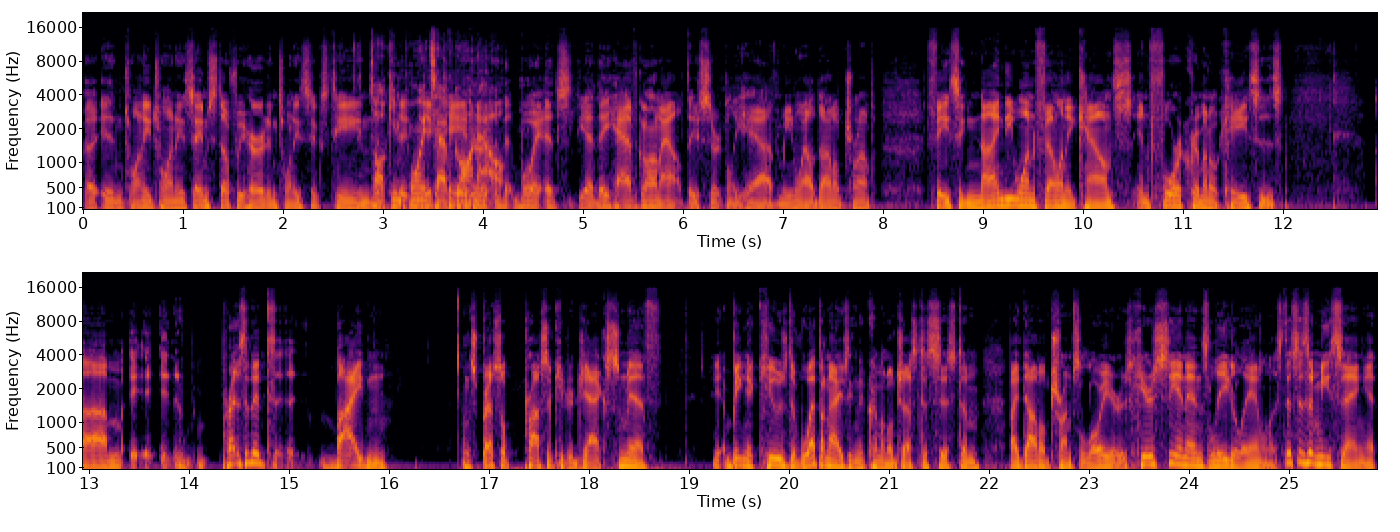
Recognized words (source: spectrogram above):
uh, in 2020, same stuff we heard in 2016. The talking Di- points have gone out. Boy, it's yeah, they have gone out. They certainly have. Meanwhile, Donald Trump facing 91 felony counts in four criminal cases. Um, it- it- President Biden and Special Prosecutor Jack Smith being accused of weaponizing the criminal justice system by Donald Trump's lawyers. Here's CNN's legal analyst. This isn't me saying it,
